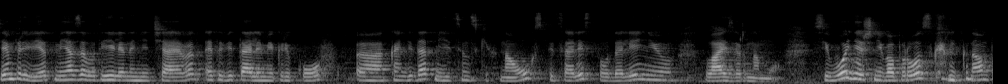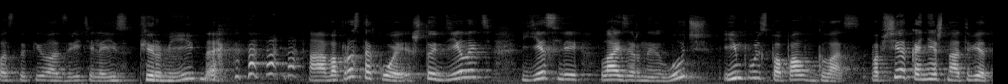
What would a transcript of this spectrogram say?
Всем привет! Меня зовут Елена Нечаева. Это Виталий Микрюков, э, кандидат медицинских наук, специалист по удалению лазерному. Сегодняшний вопрос к нам поступил от зрителя из Перми. Да? А вопрос такой, что делать, если лазерный луч, импульс попал в глаз? Вообще, конечно, ответ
